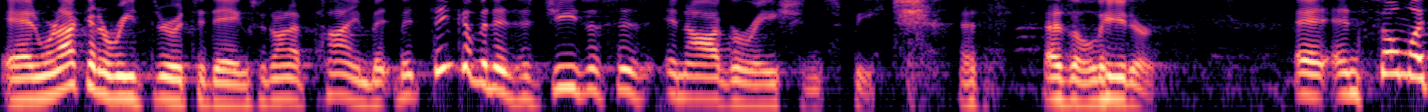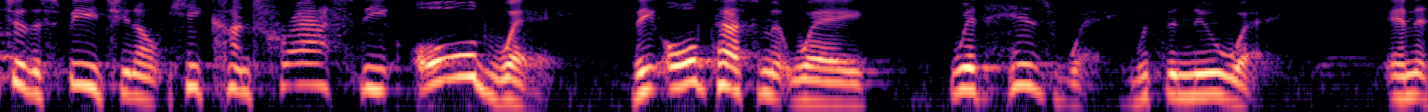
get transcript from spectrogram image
And we're not going to read through it today because we don't have time, but, but think of it as Jesus' inauguration speech as, as a leader. And, and so much of the speech, you know, he contrasts the old way, the Old Testament way, with his way, with the new way. And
